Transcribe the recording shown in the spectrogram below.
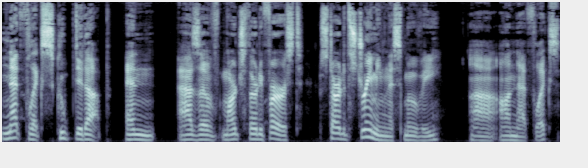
Netflix scooped it up. And as of March 31st, started streaming this movie uh, on Netflix.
